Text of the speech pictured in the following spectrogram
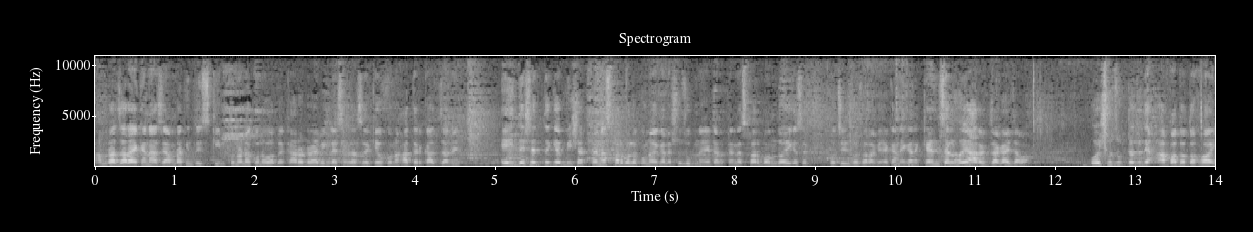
আমরা যারা এখানে আছি আমরা কিন্তু স্কিল কোনো না কোনোভাবে। কারও ড্রাইভিং লাইসেন্স আছে কেউ কোনো হাতের কাজ জানে। এই দেশের থেকে ভিসা ট্রান্সফার বলে কোনো এখানে সুযোগ নাই। এটা ট্রান্সফার বন্ধ হয়ে গেছে পঁচিশ বছর আগে। এখানে এখানে ক্যান্সেল হয়ে আরেক জায়গায় যাওয়া। ওই সুযোগটা যদি আপাতত হয়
